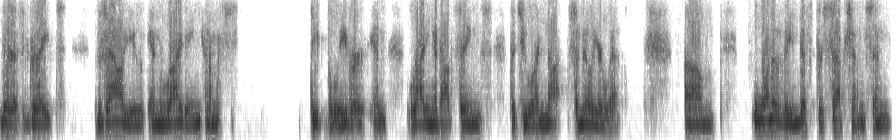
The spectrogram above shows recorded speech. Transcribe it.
there is great value in writing, and I'm a deep believer in writing about things that you are not familiar with. Um, one of the misperceptions, and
